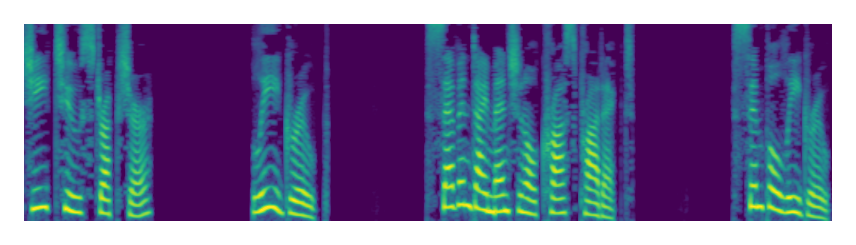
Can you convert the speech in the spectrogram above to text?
G2 structure. Lie group Seven-dimensional cross product. Simple Lie group.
